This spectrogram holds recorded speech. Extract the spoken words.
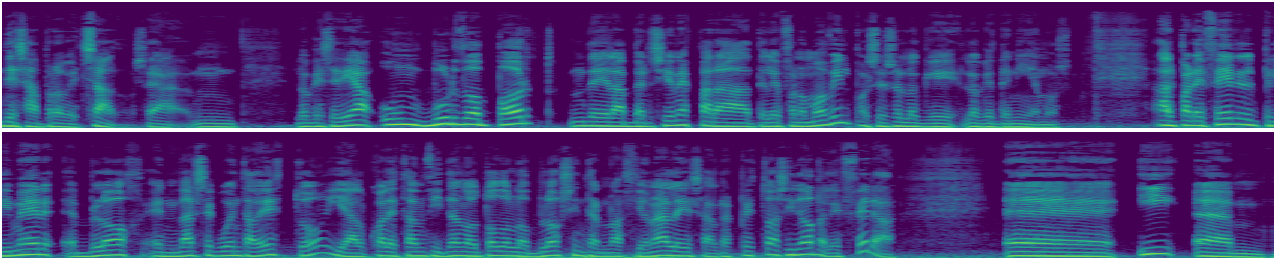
desaprovechado. O sea, mm, lo que sería un burdo port de las versiones para teléfono móvil, pues eso es lo que, lo que teníamos. Al parecer, el primer blog en darse cuenta de esto, y al cual están citando todos los blogs internacionales al respecto, ha sido Apple Esfera. Eh, y em,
